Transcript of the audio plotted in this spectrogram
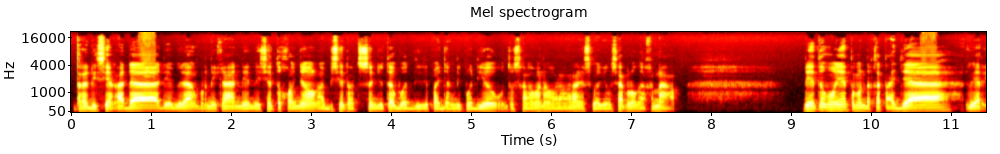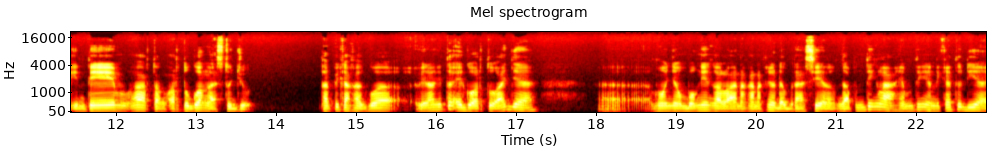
tradisi yang ada. Dia bilang pernikahan di Indonesia tuh konyol ngabisin ratusan juta buat dipajang di podium untuk salaman sama orang-orang yang sebagian besar lo nggak kenal. Dia tuh maunya teman dekat aja biar intim. Ortu, ortu gue nggak setuju. Tapi kakak gue bilang itu ego ortu aja uh, mau nyombongin kalau anak-anaknya udah berhasil. Nggak penting lah yang penting yang nikah tuh dia.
